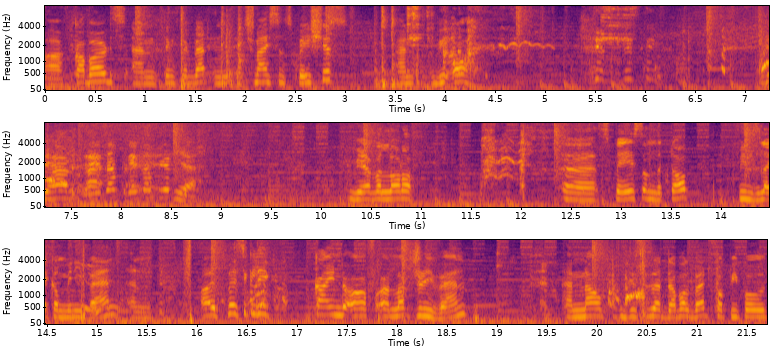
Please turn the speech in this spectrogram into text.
uh, cupboards and things like that and it's nice and spacious and we all This this thing. we have Raise up, raise up your. yeah we have a lot of uh, space on the top. It feels like a minivan and uh, it's basically kind of a luxury van. And now this is a double bed for people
